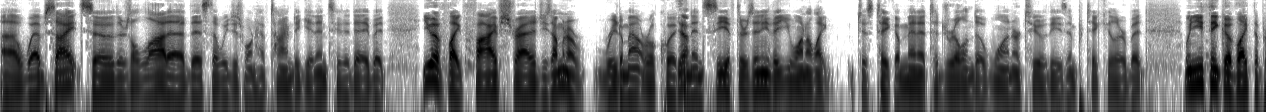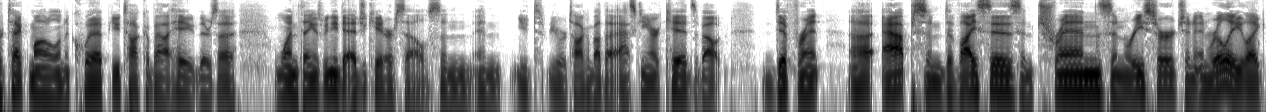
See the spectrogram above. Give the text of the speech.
Uh, website, so there's a lot of this that we just won't have time to get into today. But you have like five strategies. I'm going to read them out real quick Yep. and then see if there's any that you want to like just take a minute to drill into one or two of these in particular. But when you think of like the protect model and equip, you talk about hey, there's a one thing is we need to educate ourselves, and and you t- you were talking about that, asking our kids about different uh, apps and devices and trends and research and, and really like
